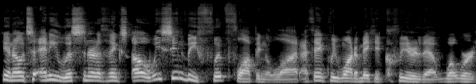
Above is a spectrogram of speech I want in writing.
you know, to any listener that thinks, "Oh, we seem to be flip flopping a lot," I think we want to make it clear that what we're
